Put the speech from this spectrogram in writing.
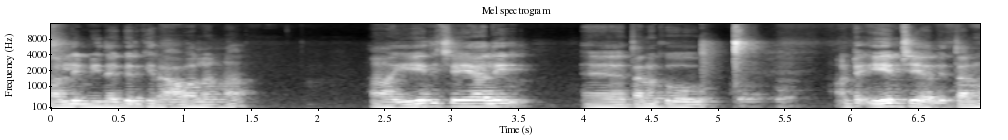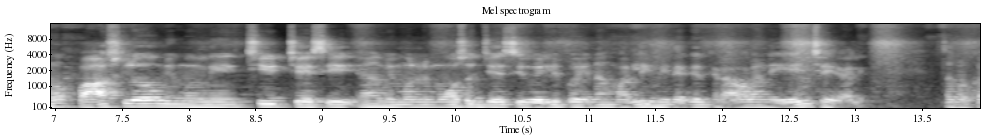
మళ్ళీ మీ దగ్గరికి రావాలన్నా ఏది చేయాలి తనకు అంటే ఏం చేయాలి? తను పాస్ట్లో మిమ్మల్ని చీట్ చేసి మిమ్మల్ని మోసం చేసి వెళ్ళిపోయినా మళ్ళీ మీ దగ్గరికి రావాలని ఏం చేయాలి? తను ఒక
